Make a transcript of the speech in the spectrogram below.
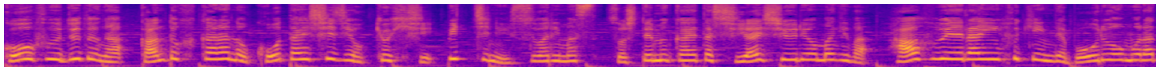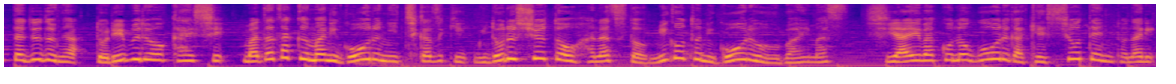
甲府ドゥドゥが監督からの交代指示を拒否し、ピッチに居座ります。そして迎えた試合終了間際、ハーフウェイライン付近でボールをもらったドゥドゥがドリブルを開始、瞬く間にゴールに近づき、ミドルシュートを放つと見事にゴールを奪います。試合はこのゴールが決勝点となり、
